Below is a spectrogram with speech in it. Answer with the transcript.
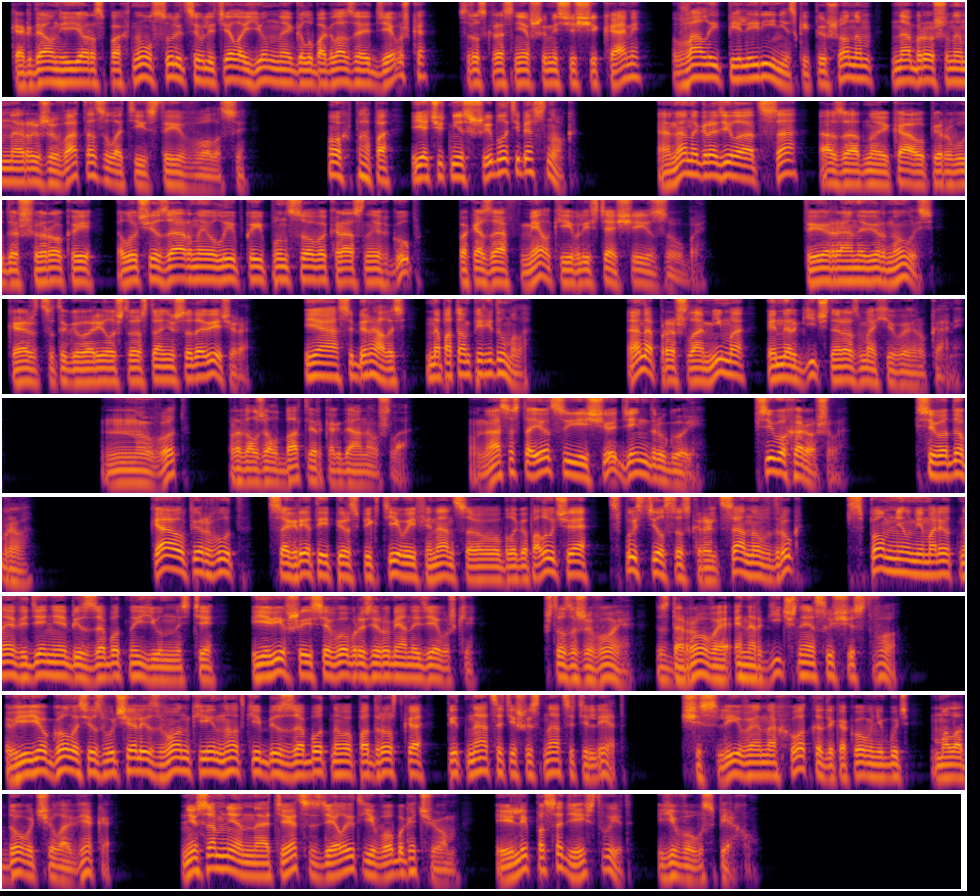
Когда он ее распахнул, с улицы влетела юная голубоглазая девушка с раскрасневшимися щеками, в алой пелерине с капюшоном, наброшенным на рыжевато-золотистые волосы. «Ох, папа, я чуть не сшибла тебя с ног». Она наградила отца, а заодно и Каупервуда широкой, лучезарной улыбкой пунцово-красных губ, показав мелкие блестящие зубы. «Ты рано вернулась. Кажется, ты говорила, что останешься до вечера». «Я собиралась, но потом передумала». Она прошла мимо, энергично размахивая руками. «Ну вот», — продолжал Батлер, когда она ушла, «у нас остается еще день-другой. Всего хорошего». «Всего доброго». Каупервуд, согретый перспективой финансового благополучия, спустился с крыльца, но вдруг Вспомнил мимолетное видение беззаботной юности, явившееся в образе румяной девушки. Что за живое, здоровое, энергичное существо. В ее голосе звучали звонкие нотки беззаботного подростка 15-16 лет. Счастливая находка для какого-нибудь молодого человека. Несомненно, отец сделает его богачом или посодействует его успеху.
